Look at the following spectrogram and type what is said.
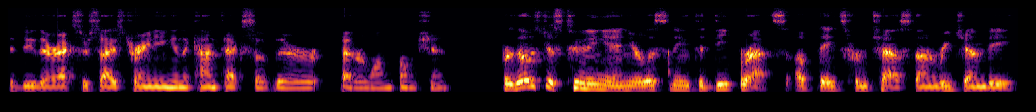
to do their exercise training in the context of their better lung function. For those just tuning in, you're listening to Deep Breaths, updates from CHEST on ReachMD.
